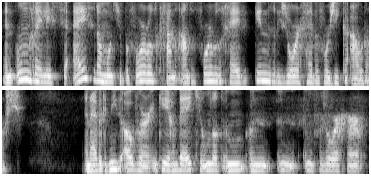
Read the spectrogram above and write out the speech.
En onrealistische eisen, dan moet je bijvoorbeeld, ik ga een aantal voorbeelden geven, kinderen die zorg hebben voor zieke ouders. En dan heb ik het niet over een keer een weekje, omdat een, een, een, een verzorger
